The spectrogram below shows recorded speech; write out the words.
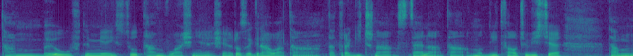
tam był w tym miejscu, tam właśnie się rozegrała ta, ta tragiczna scena, ta modlitwa. Oczywiście tam,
